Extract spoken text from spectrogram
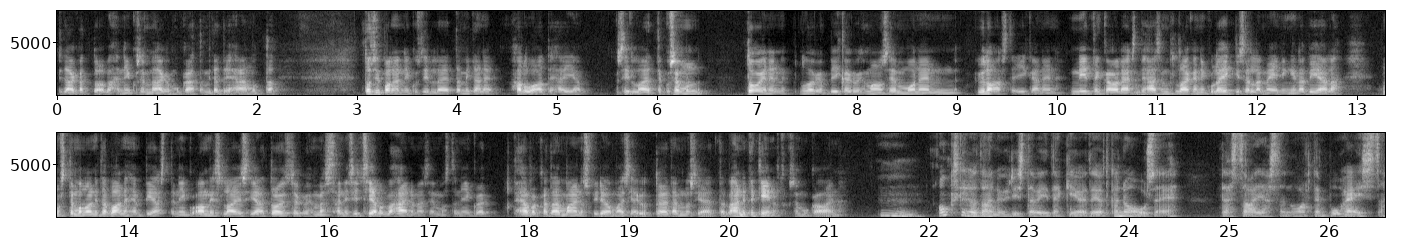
pitää katsoa vähän niin kuin sen määrän mukaan, että mitä tehdään, mutta tosi paljon niin kuin silleen, että mitä ne haluaa tehdä ja sillä että kun se mun toinen nuorempi ikäryhmä on semmoinen yläasteikäinen, niiden kanssa yleensä tehdään semmoisella aika niin kuin leikkisellä meiningillä vielä. Mutta sitten mulla on niitä vanhempia sitten niin kuin amislaisia toisessa ryhmässä, niin sitten siellä on vähän enemmän semmoista, niin kuin, että tehdään vaikka jotain mainosvideomaisia juttuja ja tämmöisiä, että vähän niitä kiinnostuksen mukaan aina. Mm. Onko siellä jotain yhdistäviä tekijöitä, jotka nousee tässä ajassa nuorten puheissa?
